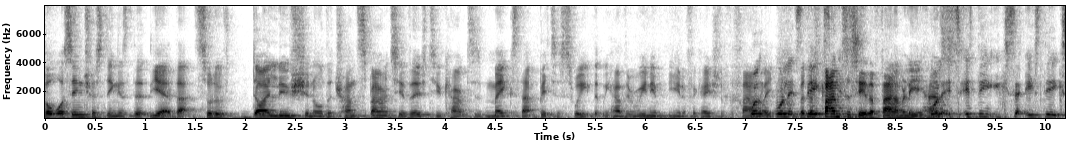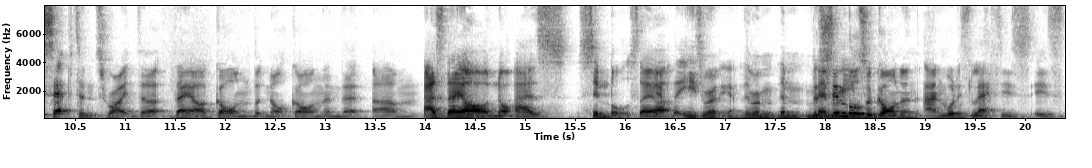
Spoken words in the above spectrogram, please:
But what's interesting is that yeah, that sort of dilution or the transparency of those two characters makes that bittersweet. That we have the reunification of the family, well, it's but the the, ex- fantasy of the family has. Well, it's, it's the acce- it's the acceptance, right, that they are gone but not gone, and that um, as they are not as symbols. They Yeah. are. He's re- Yeah. the, rem- the, the symbols are gone, and, and what is left is is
